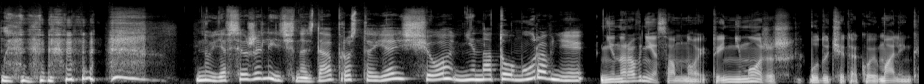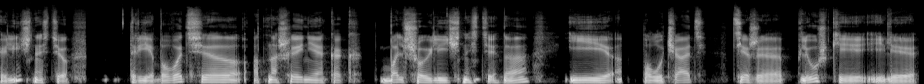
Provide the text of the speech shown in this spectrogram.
ну, я все же личность, да, просто я еще не на том уровне. Не наравне со мной. Ты не можешь, будучи такой маленькой личностью, требовать э, отношения как большой личности, да, и получать те же плюшки или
